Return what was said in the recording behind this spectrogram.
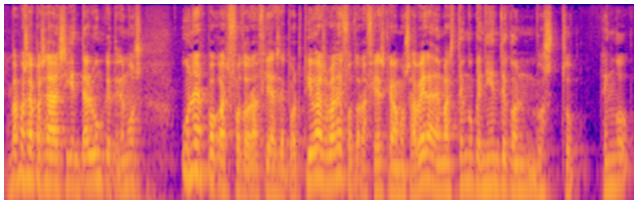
Vamos a pasar al siguiente álbum que tenemos unas pocas fotografías deportivas, ¿vale? Fotografías que vamos a ver. Además, tengo pendiente con vosotros. Tengo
